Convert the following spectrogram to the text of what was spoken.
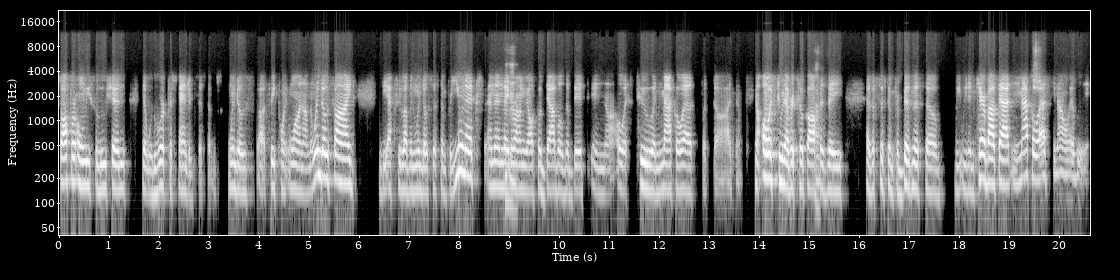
software-only solution that would work for standard systems. Windows uh, 3.1 on the Windows side, the X11 Windows system for Unix. And then later mm-hmm. on, we also dabbled a bit in uh, OS2 and Mac OS, but uh, you know, OS2 never took off as a as a system for business, so we, we didn't care about that. And Mac OS, you know, it,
